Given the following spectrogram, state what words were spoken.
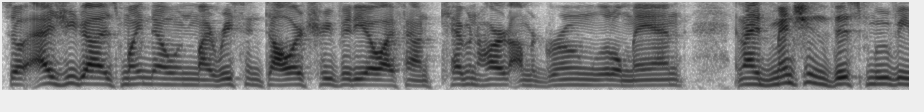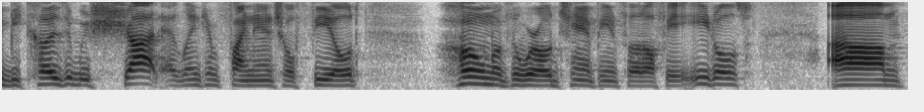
So as you guys might know in my recent Dollar Tree video, I found Kevin Hart, I'm a Grown Little Man. And I had mentioned this movie because it was shot at Lincoln Financial Field home of the world champion Philadelphia Eagles. Um,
